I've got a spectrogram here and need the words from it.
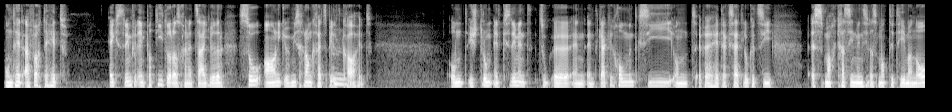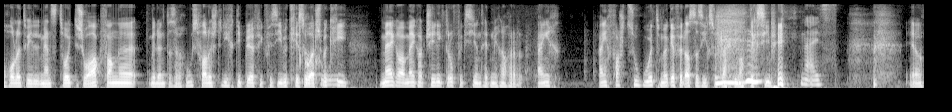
Und hat einfach, der hat extrem viel Empathie durch das können zeigen, weil er so Ahnung über mein Krankheitsbild mhm. hat. Und ist darum extrem ent, zu, äh, ent, entgegenkommend gewesen und eben hat er gesagt, schauen Sie, es macht keinen Sinn, wenn Sie das Mathe-Thema nachholen, weil wir haben das zweite schon angefangen, wir lassen das einfach ausfallen, streicht die Prüfung für Sie. Wirklich so, Ah, er war cool. wirklich mega, mega chillig drauf und hat mich nachher eigentlich, eigentlich fast zu gut mögen, für das, dass ich so schlecht in Mathe war. Nice. ja,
